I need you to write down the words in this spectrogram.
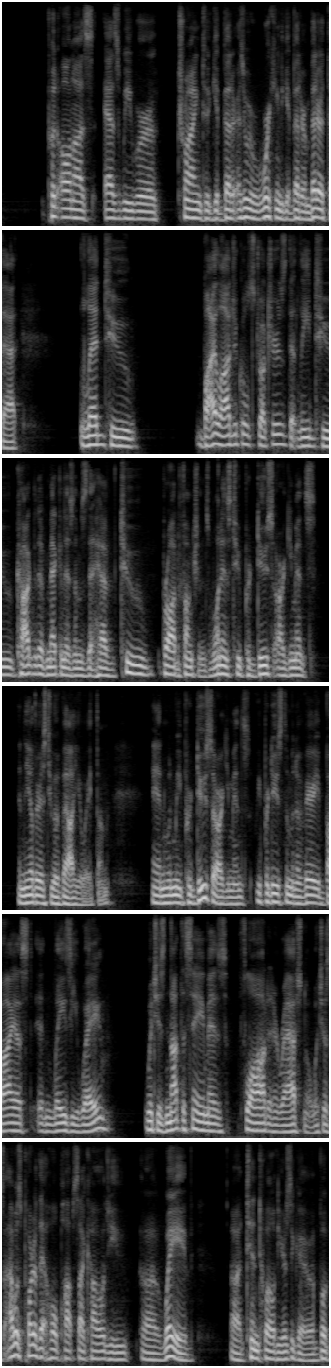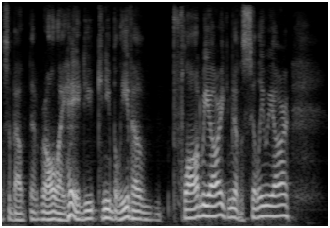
put on us as we were trying to get better, as we were working to get better and better at that, led to biological structures that lead to cognitive mechanisms that have two broad functions. One is to produce arguments, and the other is to evaluate them. And when we produce arguments, we produce them in a very biased and lazy way, which is not the same as flawed and irrational, which is, I was part of that whole pop psychology uh, wave uh, 10, 12 years ago books about that were all like, hey, do you, can you believe how flawed we are? You Can believe how silly we are?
